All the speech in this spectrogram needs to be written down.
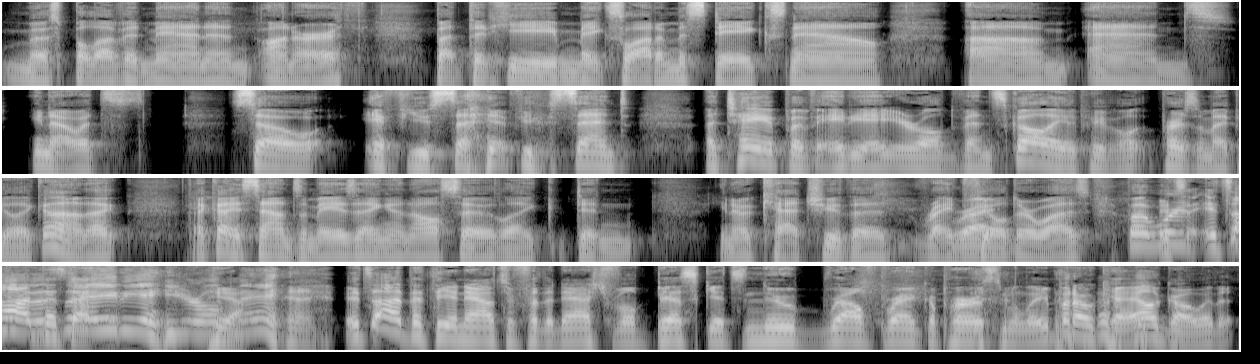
most beloved man in, on earth, but that he makes a lot of mistakes now. Um, and you know, it's so if you sent if you sent a tape of 88 year old Vin Scully, a people person might be like, oh, that that guy sounds amazing, and also like didn't you know catch who the right, Right. fielder was. But we're it's, it's you know, odd that it's an that 88 year old Yeah. man. It's odd that the announcer for the Nashville Biscuits knew Ralph Branca personally, but okay, I'll go with it.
